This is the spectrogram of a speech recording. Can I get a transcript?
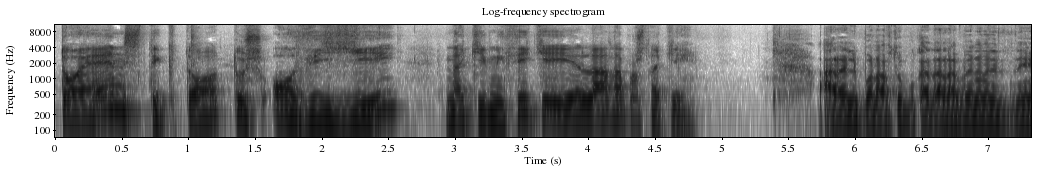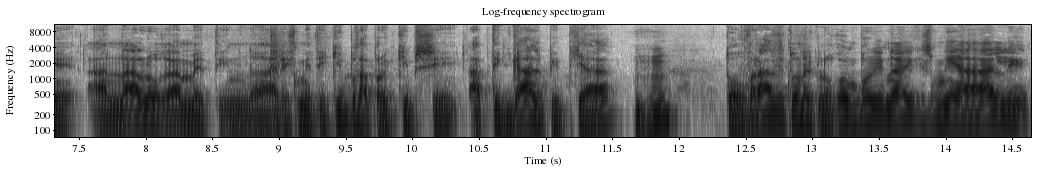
το ένστικτο τους οδηγεί να κινηθεί και η Ελλάδα προς τα εκεί. Άρα λοιπόν αυτό που καταλαβαίνω είναι ότι ανάλογα με την αριθμητική που θα προκύψει από την κάλπη πια, το βράδυ των εκλογών μπορεί να έχεις μία άλλη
